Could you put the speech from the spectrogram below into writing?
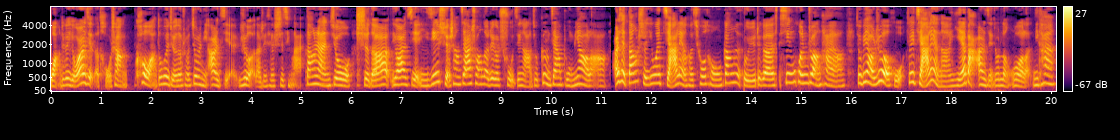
往这个尤二姐的头上扣啊，都会觉得说就是你二姐惹的这些事情来，当然就使得尤二姐已经雪上加霜的这个处境啊，就更加不妙了啊！而且当时因为贾琏和秋桐刚处于这个新婚状态啊，就比较热乎，所以贾琏呢也把二姐就冷落了。你看。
